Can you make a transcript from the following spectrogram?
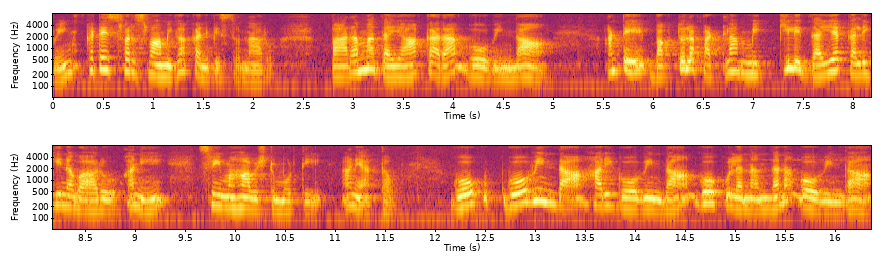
వెంకటేశ్వర స్వామిగా కనిపిస్తున్నారు. పరమ దయాకర గోవింద. అంటే భక్తుల పట్ల మిక్కిలి దయ కలిగిన వారు అని శ్రీ మహావిష్ణుమూర్తి అని అర్థం. గోకు గోవింద హరి గోవింద గోకుల నందన గోవింద.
